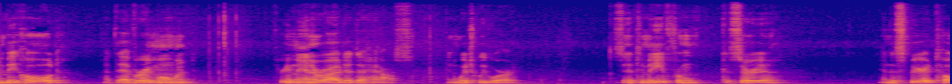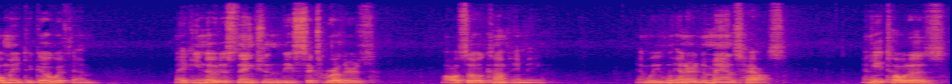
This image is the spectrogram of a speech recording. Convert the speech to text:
And behold, at that very moment, three men arrived at the house in which we were, sent to me from Caesarea, and the Spirit told me to go with them. Making no distinction, these six brothers also accompanied me. And we entered the man's house. And he told us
